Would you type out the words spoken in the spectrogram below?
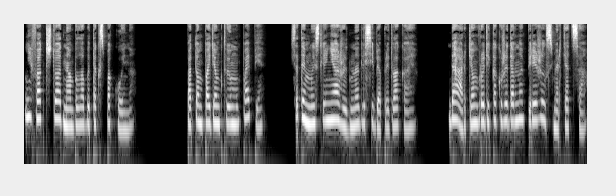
Не факт, что одна была бы так спокойна. Потом пойдем к твоему папе? С этой мыслью неожиданно для себя предлагаю. Да, Артем вроде как уже давно пережил смерть отца,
